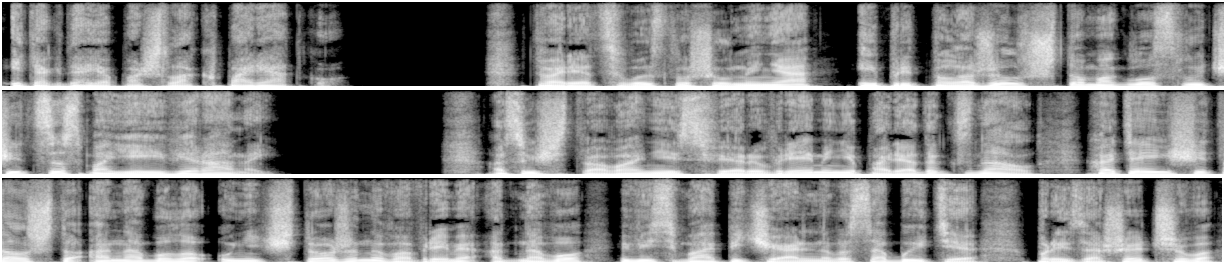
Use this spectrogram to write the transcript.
И тогда я пошла к порядку. Творец выслушал меня и предположил, что могло случиться с моей Вераной. О существовании сферы времени порядок знал, хотя и считал, что она была уничтожена во время одного весьма печального события, произошедшего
